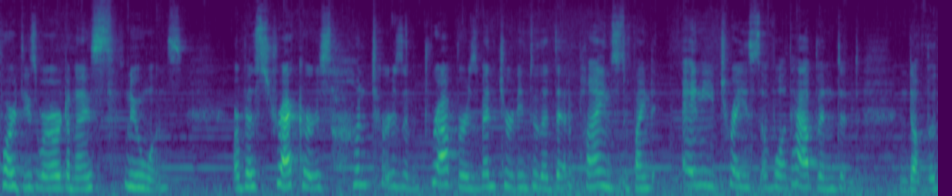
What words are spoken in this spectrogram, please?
parties were organized, new ones. Our best trackers, hunters, and trappers ventured into the dead pines to find any trace of what happened, and, and of the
